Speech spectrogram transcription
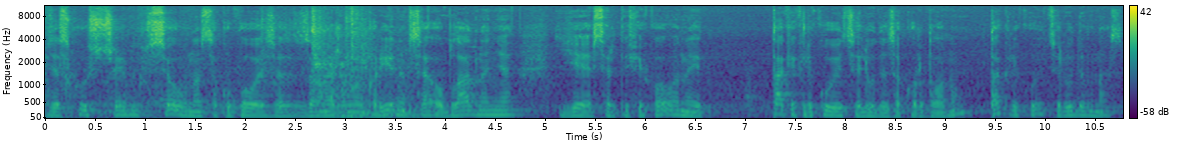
В зв'язку з чим все у нас закуповується за межами України, все обладнання є сертифіковане. Так як лікуються люди за кордоном, так лікуються люди в нас.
